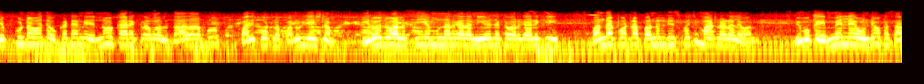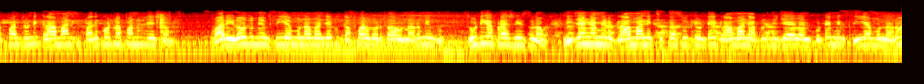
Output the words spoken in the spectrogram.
చెప్పుకుంటా పోతే ఒక్కటనే ఎన్నో కార్యక్రమాలు. దాదాపు పది కోట్ల పనులు చేసినాం. ఈరోజు వాళ్ళు సీఎం ఉన్నారు కదా నియోజకవర్గానికి వంద కోట్ల పనులు తీసుకొచ్చి మాట్లాడాలి వాళ్ళు. మేము ఒక ఎమ్మెల్యే ఉండి ఒక సర్పంచ్ ఉండి గ్రామానికి పది కోట్ల పనులు చేసినాం. వారు ఈరోజు మేము సీఎం ఉన్నామని చెప్పి గప్పాలు కొడుతూ ఉన్నారు. మేము సూటిగా ప్రశ్నిస్తున్నాం. నిజంగా మీరు గ్రామాన్ని చిత్తశుద్ధి ఉంటే గ్రామాన్ని అభివృద్ధి చేయాలనుకుంటే మీరు సీఎం ఉన్నారు.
